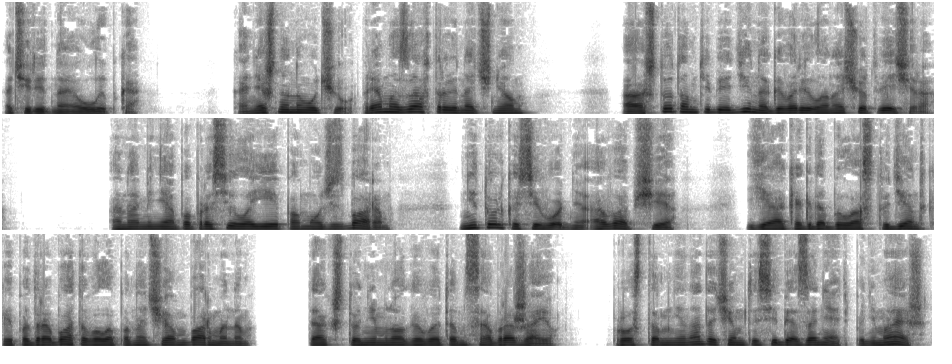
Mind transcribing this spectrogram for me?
Очередная улыбка. «Конечно, научу. Прямо завтра и начнем. А что там тебе Дина говорила насчет вечера?» Она меня попросила ей помочь с баром. Не только сегодня, а вообще. Я, когда была студенткой, подрабатывала по ночам барменом, так что немного в этом соображаю. Просто мне надо чем-то себя занять, понимаешь?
